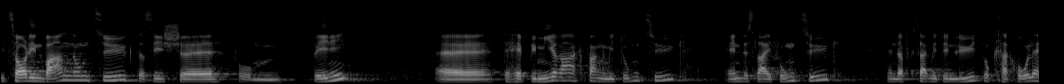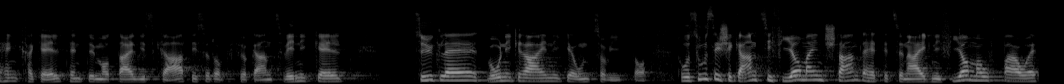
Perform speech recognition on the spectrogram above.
It's All-in-One-Umzug, das ist äh, vom Beni. Äh, der hat bei mir angefangen mit Umzug, Endless Life Umzug. Wir haben gesagt, mit den Leuten, die keine Kohle haben, kein Geld haben, tun wir teilweise gratis oder für ganz wenig Geld zügeln, die Wohnung reinigen und so weiter. Daraus ist eine ganze Firma entstanden, hat jetzt eine eigene Firma aufgebaut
